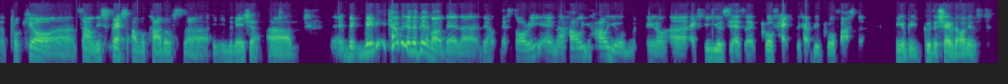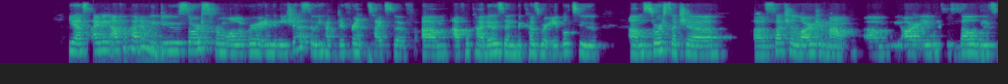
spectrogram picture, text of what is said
uh, procure uh, some of these fresh avocados uh, in Indonesia. Um, maybe tell me a little bit about that uh, the, the story and uh, how how you you know uh, actually use it as a growth hack to help you grow faster. Think it'll be good to share with the audience. Yes, I mean avocado we do source from all over Indonesia, so we have different types of um, avocados, and because we're able to um, source such a uh, such a large amount, um, we are able to sell these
